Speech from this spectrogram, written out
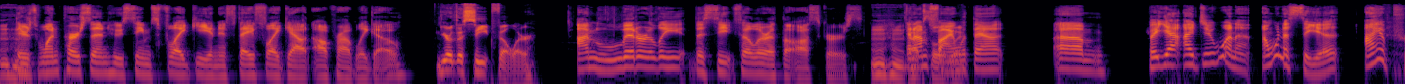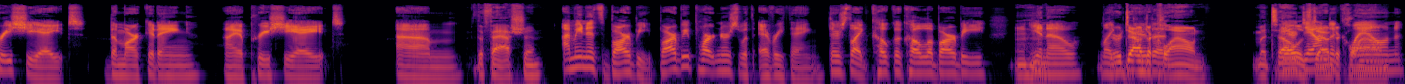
Mhm. There's one person who seems flaky, and if they flake out, I'll probably go. You're the seat filler. I'm literally the seat filler at the Oscars, Mm-hmm, and I'm fine with that. Um, but yeah, I do want to. I want to see it. I appreciate the marketing. I appreciate. Um, the fashion. I mean, it's Barbie. Barbie partners with everything. There's like Coca Cola Barbie. Mhm. You know, like they're down to the- clown. Mattel They're is down, down, to clown.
